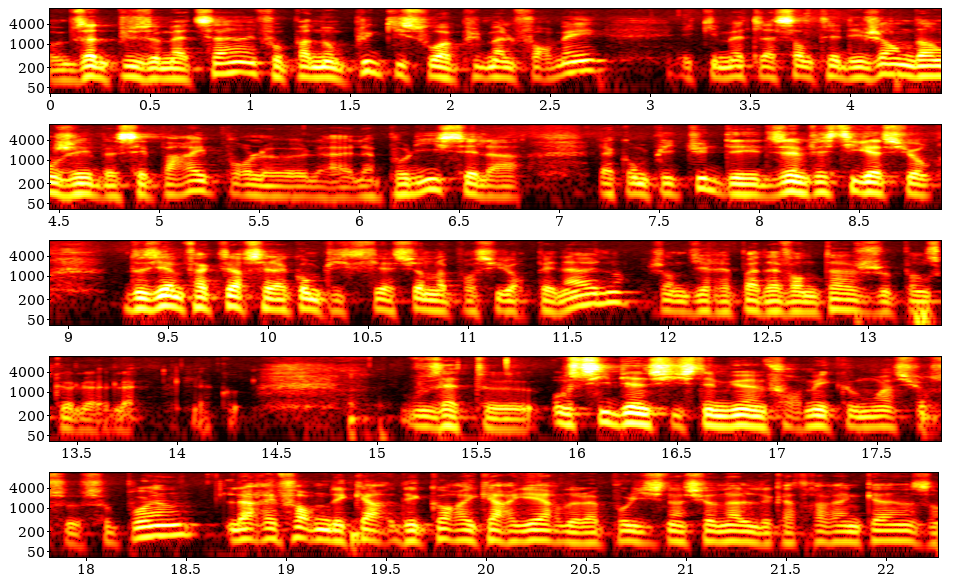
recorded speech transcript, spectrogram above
on a besoin de plus de médecins. Il ne faut pas non plus qu'ils soient plus mal formés et qui mettent la santé des gens en danger. Ben, c'est pareil pour la, police et la, complétude des, investigations. Deuxième facteur, c'est la complexification de la procédure pénale. J'en dirai pas davantage. Je pense que vous êtes euh, aussi bien, si ce n'est mieux, informé que moi sur ce, point. La réforme des, des, corps et carrières de la police nationale de 95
